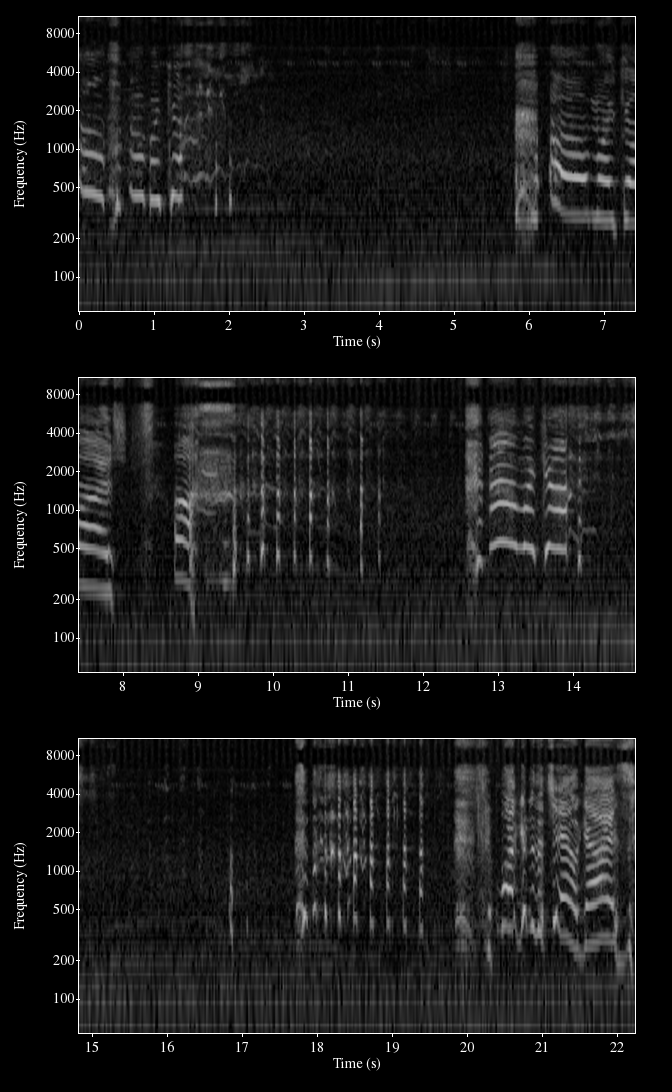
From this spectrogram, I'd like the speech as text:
oh, oh my god! Oh my gosh! Oh! oh my god! Welcome to the channel, guys!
